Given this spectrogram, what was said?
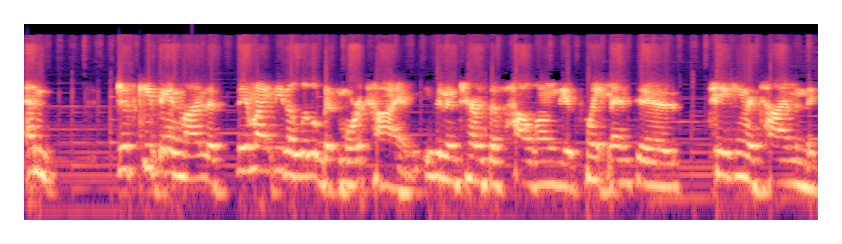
and just keeping in mind that they might need a little bit more time, even in terms of how long the appointment is, taking the time and the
